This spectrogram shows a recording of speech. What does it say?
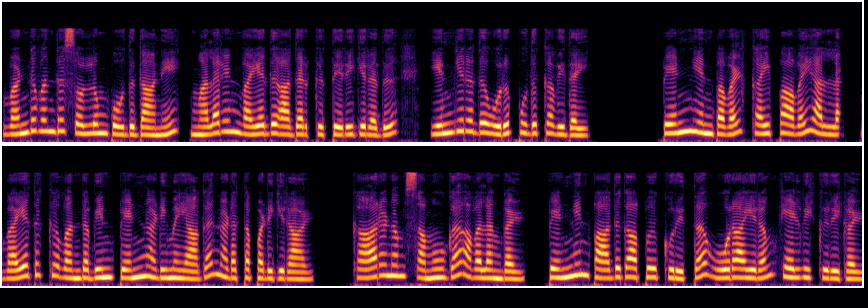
வண்டு வந்து சொல்லும் போதுதானே மலரின் வயது அதற்கு தெரிகிறது என்கிறது ஒரு புதுக்கவிதை. பெண் என்பவள் கைப்பாவை அல்ல. வயதுக்கு வந்தபின் பெண் அடிமையாக நடத்தப்படுகிறாள். காரணம் சமூக அவலங்கள். பெண்ணின் பாதுகாப்பு குறித்த ஓராயிரம் கேள்விக்குறிகள்.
